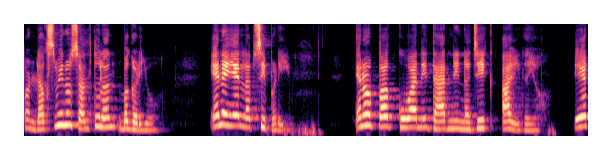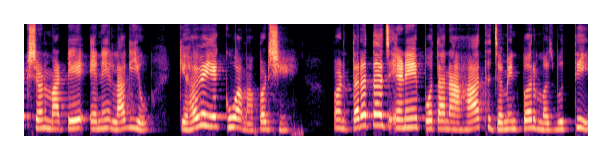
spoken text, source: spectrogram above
પણ લક્ષ્મીનું સંતુલન બગડ્યું. એને એ લપસી પડી. એનો પગ કૂવાની ધારની નજીક આવી ગયો. એક ક્ષણ માટે એને લાગ્યું કે હવે એ કૂવામાં પડશે. પણ તરત જ એણે પોતાના હાથ જમીન પર મજબૂતથી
